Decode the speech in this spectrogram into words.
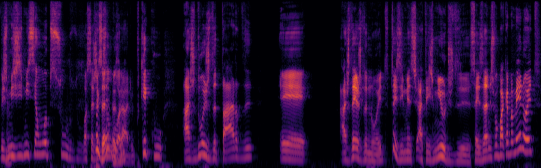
mas mesmo isso é um absurdo. Ou seja, Pois a é, questão do pois é. horário. Porque é que o- às duas da tarde é às 10 da noite, tens imensos, ah, tens miúdos de 6 anos que vão para a cama meia-noite.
